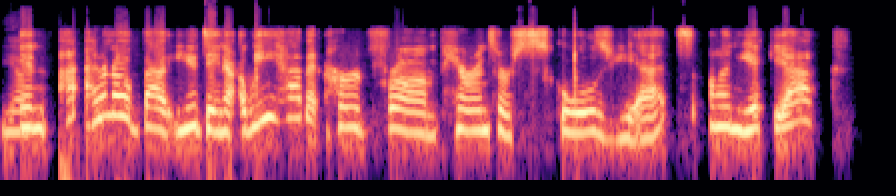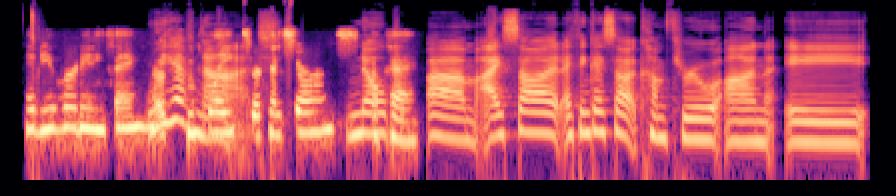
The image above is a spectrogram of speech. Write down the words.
Yep. And I, I, don't know about you, Dana. We haven't heard from parents or schools yet on Yik Yak. Have you heard anything? We have complaints not. or concerns? No. Okay. Um, I saw it. I think I saw it come through on a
